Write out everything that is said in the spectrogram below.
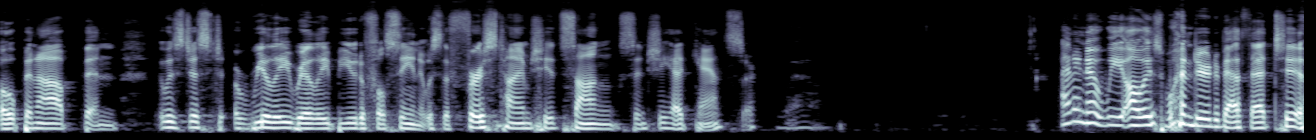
open up and it was just a really really beautiful scene it was the first time she had sung since she had cancer I don't know. We always wondered about that too.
